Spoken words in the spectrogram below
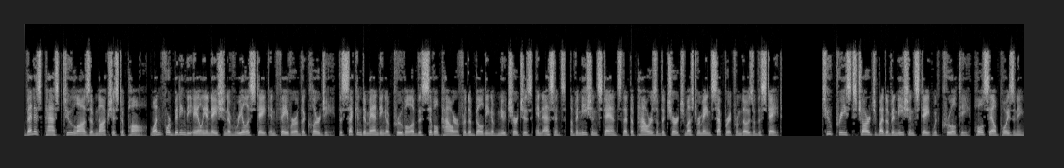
Venice passed two laws obnoxious to Paul, one forbidding the alienation of real estate in favor of the clergy, the second demanding approval of the civil power for the building of new churches in essence, a Venetian stance that the powers of the Church must remain separate from those of the state. Two priests charged by the Venetian state with cruelty, wholesale poisoning,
